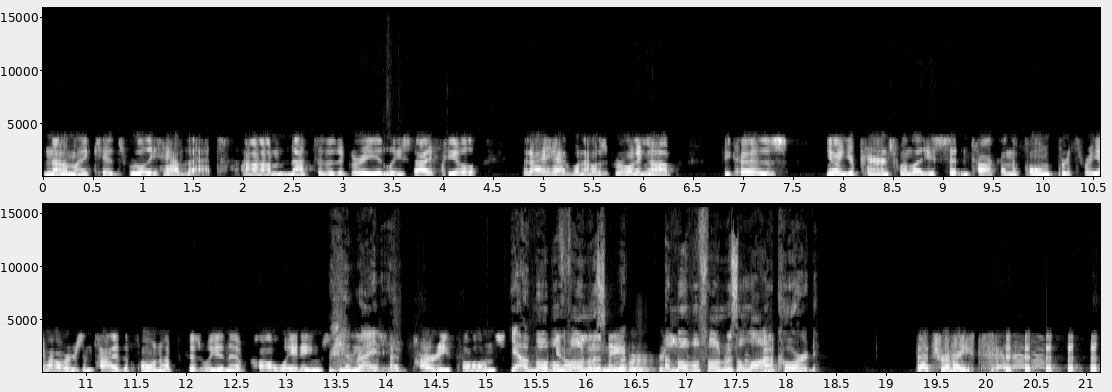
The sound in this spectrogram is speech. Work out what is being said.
None of my kids really have that, um, not to the degree, at least I feel that I had when I was growing up, because you know, your parents wouldn't let you sit and talk on the phone for three hours and tie the phone up because we didn't have call waitings. Many right. of us had party phones. Yeah, a mobile you know, phone was neighbors, a, a, mobile phone was a long uh, cord. That's right.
